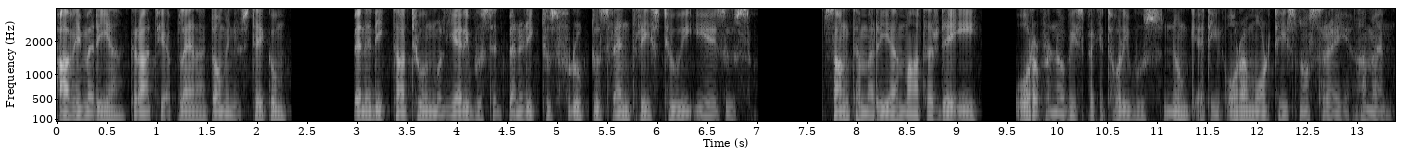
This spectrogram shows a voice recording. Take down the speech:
Ave Maria, gratia plena, Dominus tecum, benedicta tu in mulieribus et benedictus fructus ventris tui, Iesus. Sancta Maria, Mater Dei, ora pro nobis peccatoribus, nunc et in hora mortis nostrae. Amen.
